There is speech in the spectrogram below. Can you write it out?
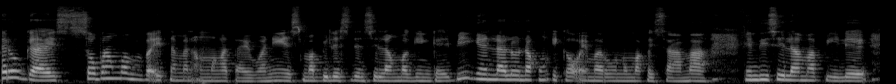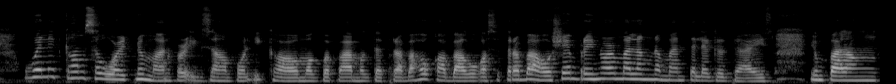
Pero guys, sobrang mababait naman ang mga Taiwanese. Mabilis din silang maging kaibigan, lalo na kung ikaw ay marunong makisama. Hindi sila mapili. When it comes sa work naman, for example, ikaw magpapa magtatrabaho ka bago ka sa trabaho, syempre normal lang naman talaga guys. Yung parang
